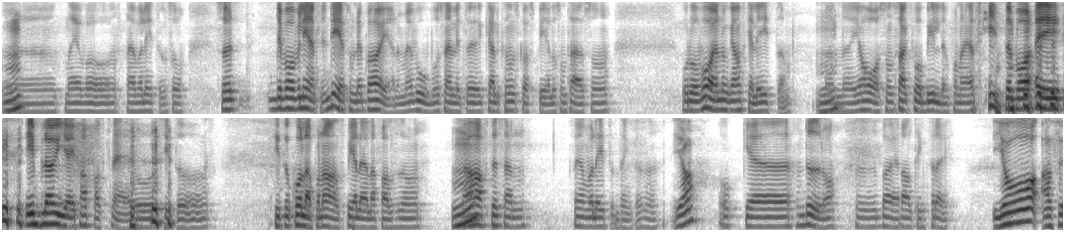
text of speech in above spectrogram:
Mm. Eh, när, jag var, när jag var liten så. Så det var väl egentligen det som det började med WoW och sen lite kall kunskapsspel och sånt här så. Och då var jag nog ganska liten. Men eh, jag har som sagt två bilder på när jag sitter bara i, i blöja i pappas knä och sitter och, sitter och kollar på när han spelar i alla fall så. Jag har haft det sen, sen jag var liten tänkte jag. Ja. Och eh, du då? Hur började allting för dig? Ja, alltså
